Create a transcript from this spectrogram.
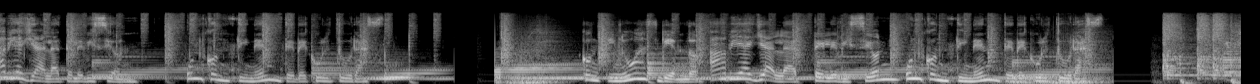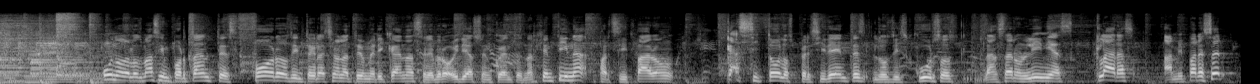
Avia Yala Televisión un continente de culturas. Continúas viendo Avia Yala Televisión, un continente de culturas. Uno de los más importantes foros de integración latinoamericana celebró hoy día su encuentro en Argentina. Participaron casi todos los presidentes, los discursos lanzaron líneas claras, a mi parecer.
